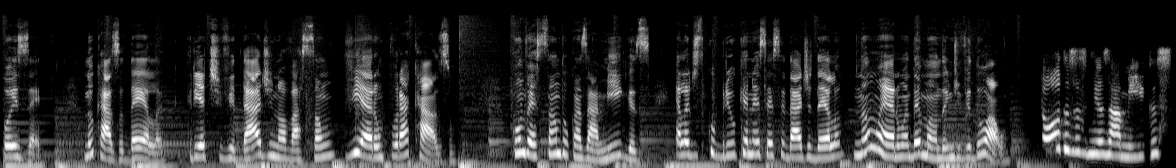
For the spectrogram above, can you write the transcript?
Pois é, no caso dela, criatividade e inovação vieram por acaso. Conversando com as amigas, ela descobriu que a necessidade dela não era uma demanda individual. Todas as minhas amigas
